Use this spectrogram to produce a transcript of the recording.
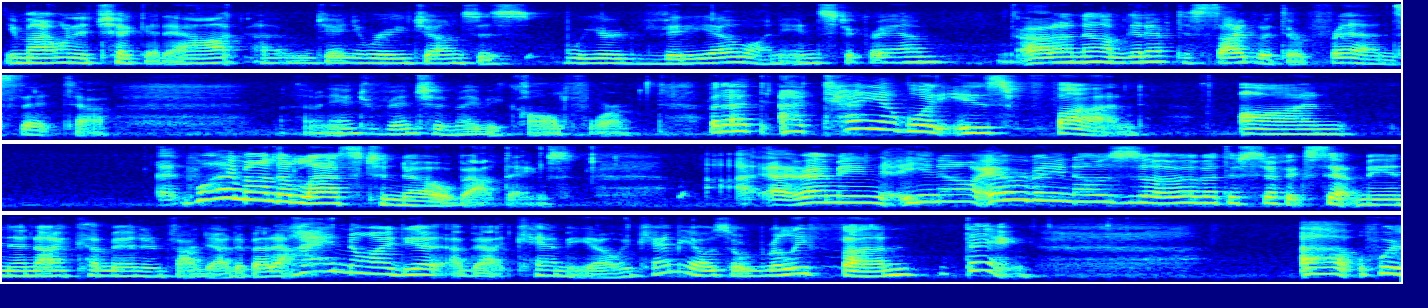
you might want to check it out. Um, January Jones's weird video on Instagram. I don't know. I'm going to have to side with their friends that uh, an intervention may be called for. But I, I tell you what is fun on. why I'm on the last to know about things. I, I mean, you know, everybody knows uh, about this stuff except me, and then I come in and find out about it. I had no idea about Cameo, and Cameo is a really fun thing uh, where,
